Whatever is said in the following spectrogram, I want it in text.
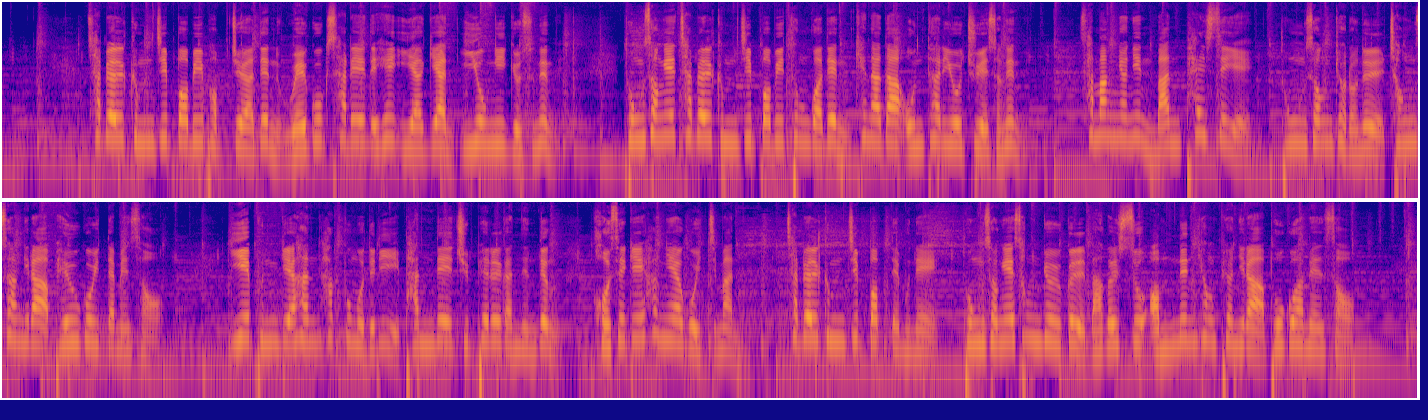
차별금지법이 법제화된 외국 사례에 대해 이야기한 이용희 교수는 동성애 차별금지법이 통과된 캐나다 온타리오 주에서는 3학년인 만 8세에 동성 결혼을 정상이라 배우고 있다면서 이에 분개한 학부모들이 반대 집회를 갖는 등 거세게 항의하고 있지만 차별금지법 때문에 동성애 성교육을 막을 수 없는 형편이라 보고하면서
